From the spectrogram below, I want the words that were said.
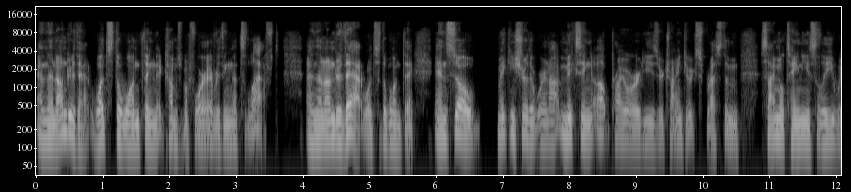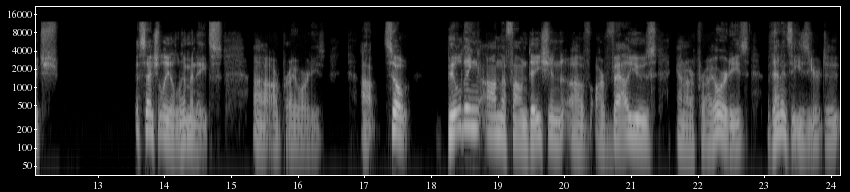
And then under that, what's the one thing that comes before everything that's left? And then under that, what's the one thing? And so making sure that we're not mixing up priorities or trying to express them simultaneously, which essentially eliminates uh, our priorities. Uh, so, building on the foundation of our values and our priorities, then it's easier to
